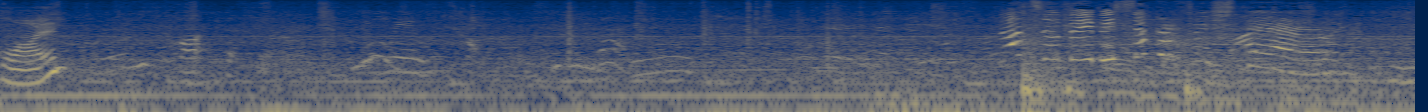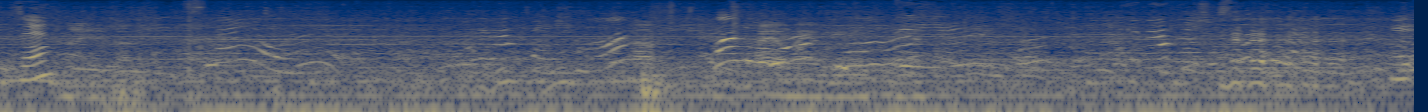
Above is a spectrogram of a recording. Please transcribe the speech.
One. That's a baby suckerfish there. Is there? Snail. Mommy, look at that fish. It's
